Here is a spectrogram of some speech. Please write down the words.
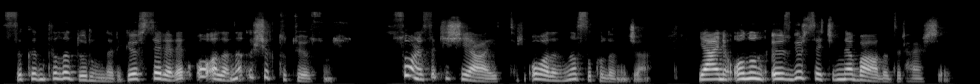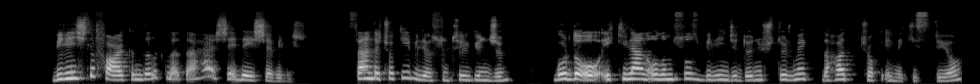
sıkıntılı durumları göstererek o alana ışık tutuyorsunuz. Sonrası kişiye aittir. O alanı nasıl kullanacağı. Yani onun özgür seçimine bağlıdır her şey. Bilinçli farkındalıkla da her şey değişebilir. Sen de çok iyi biliyorsun Tülgüncüm. Burada o ekilen olumsuz bilinci dönüştürmek daha çok emek istiyor.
